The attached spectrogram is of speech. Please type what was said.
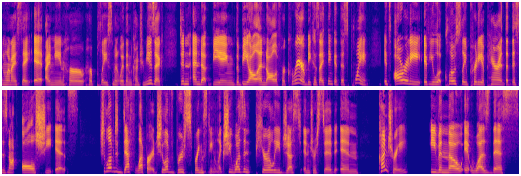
and when I say it, I mean her her placement within country music didn't end up being the be all end all of her career because I think at this point it's already if you look closely pretty apparent that this is not all she is. She loved Def Leppard, she loved Bruce Springsteen. Like she wasn't purely just interested in country even though it was this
